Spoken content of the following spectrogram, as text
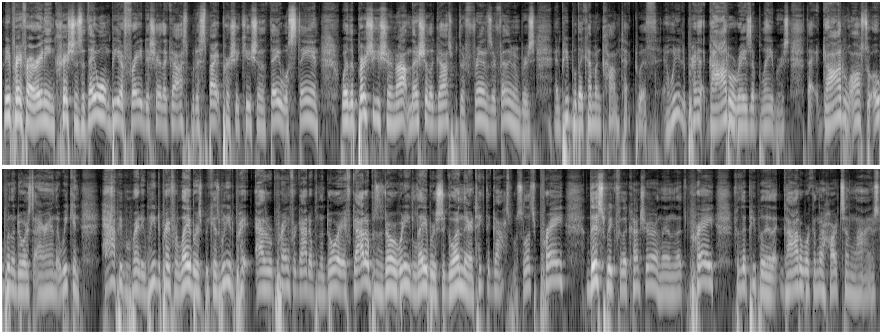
We need to pray for Iranian Christians that they won't be afraid to share the gospel despite persecution, that they will stand, whether persecution or not, and they'll share the gospel with their friends, their family members, and people they come in contact with. And we need to pray that God will raise up laborers, that God will also open the doors to Iran, that we can have people ready. We need to pray for laborers because we need to pray as we're for God to open the door. If God opens the door, we need laborers to go in there and take the gospel. So let's pray this week for the country, and then let's pray for the people there that God will work in their hearts and lives.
